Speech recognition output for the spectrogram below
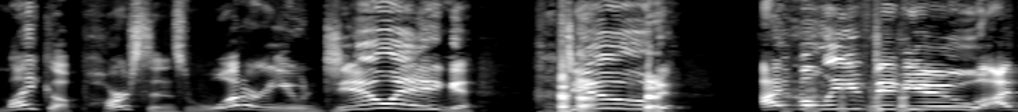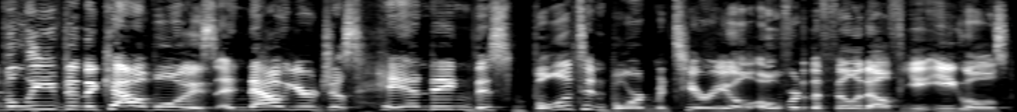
Micah Parsons, what are you doing? Dude, I believed in you. I believed in the Cowboys. And now you're just handing this bulletin board material over to the Philadelphia Eagles.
